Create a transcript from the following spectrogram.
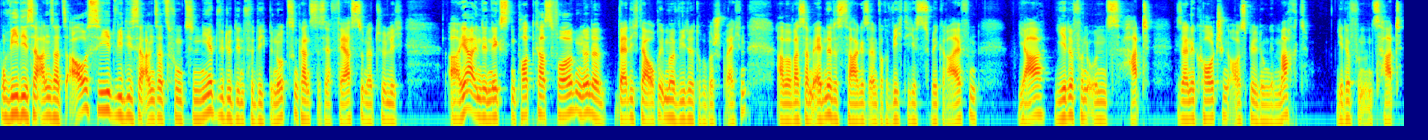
wie dieser Ansatz aussieht, wie dieser Ansatz funktioniert, wie du den für dich benutzen kannst, das erfährst du natürlich äh, ja, in den nächsten Podcast-Folgen, ne, da werde ich da auch immer wieder drüber sprechen. Aber was am Ende des Tages einfach wichtig ist zu begreifen, ja, jeder von uns hat seine Coaching-Ausbildung gemacht. Jeder von uns hat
